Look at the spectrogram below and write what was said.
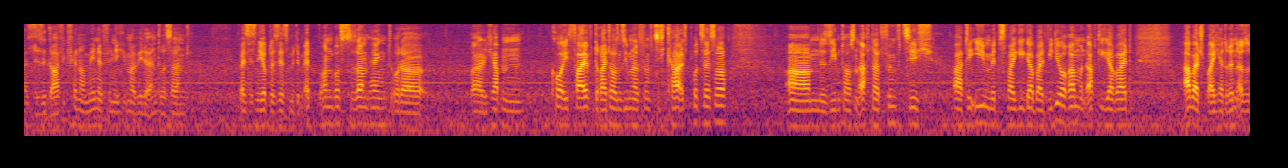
Also diese Grafikphänomene finde ich immer wieder interessant. Ich weiß jetzt nicht, ob das jetzt mit dem Add-on-Bus zusammenhängt oder... Weil ich habe einen Core i5 3750K als Prozessor, ähm, eine 7850 ATI mit 2 GB Videoram und 8 GB Arbeitsspeicher drin. Also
